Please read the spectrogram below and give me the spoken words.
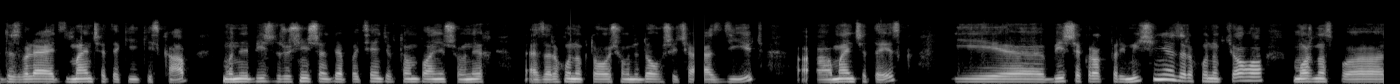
дозволяють зменшити кількість кап. Вони більш зручніші для пацієнтів в тому плані, що в них е, за рахунок того, що вони довший час діють, менше тиск. І більше крок переміщення за рахунок цього можна з, е,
